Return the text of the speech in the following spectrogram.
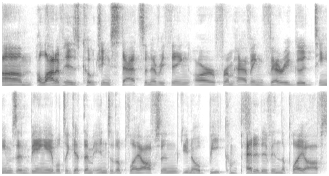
Um, a lot of his coaching stats and everything are from having very good teams and being able to get them into the playoffs and you know be competitive in the playoffs.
